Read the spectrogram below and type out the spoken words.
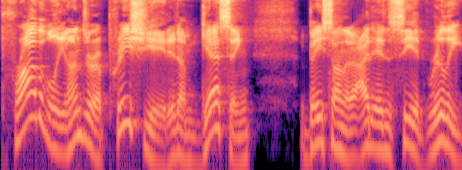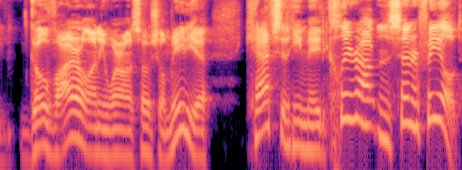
probably underappreciated, I'm guessing, based on that, I didn't see it really go viral anywhere on social media, catch that he made clear out in center field.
